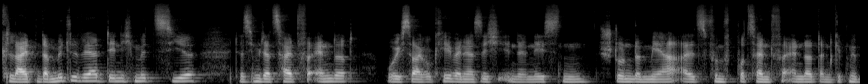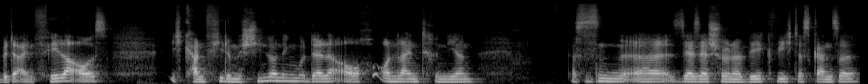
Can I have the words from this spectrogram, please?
gleitender Mittelwert, den ich mitziehe, der sich mit der Zeit verändert, wo ich sage, okay, wenn er sich in der nächsten Stunde mehr als 5% verändert, dann gib mir bitte einen Fehler aus. Ich kann viele Machine Learning-Modelle auch online trainieren. Das ist ein äh, sehr, sehr schöner Weg, wie ich das Ganze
